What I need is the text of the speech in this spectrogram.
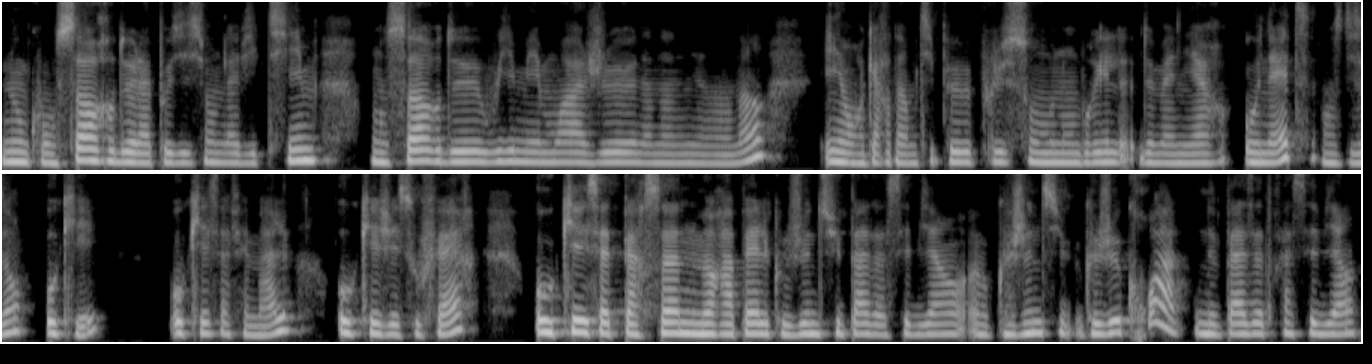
Donc on sort de la position de la victime, on sort de oui mais moi je nanana, et on regarde un petit peu plus son nombril de manière honnête en se disant ok, ok ça fait mal, ok j'ai souffert, ok cette personne me rappelle que je ne suis pas assez bien, euh, que je ne suis, que je crois ne pas être assez bien,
